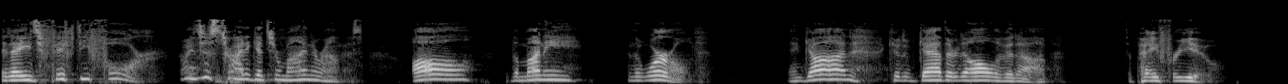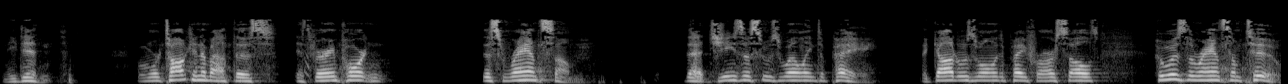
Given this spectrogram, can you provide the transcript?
at age 54. I mean, just try to get your mind around this. All the money in the world. And God could have gathered all of it up to pay for you. And He didn't. When we're talking about this, it's very important. This ransom that Jesus was willing to pay, that God was willing to pay for our souls, who was the ransom to?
